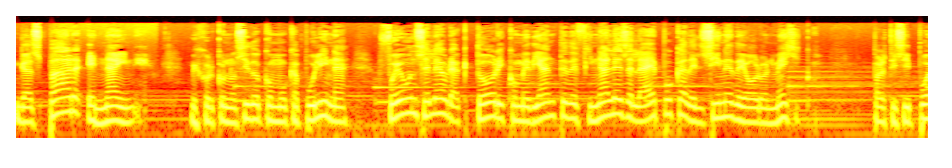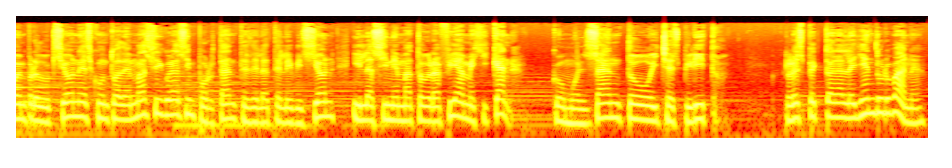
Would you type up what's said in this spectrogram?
Gaspar Enaine, mejor conocido como Capulina, fue un célebre actor y comediante de finales de la época del cine de oro en México. Participó en producciones junto a demás figuras importantes de la televisión y la cinematografía mexicana, como El Santo y Chespirito. Respecto a la leyenda urbana,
